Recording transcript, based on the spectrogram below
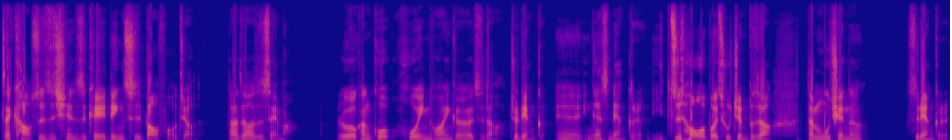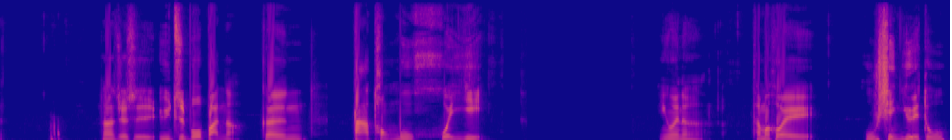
在考试之前是可以临时抱佛脚的。大家知道是谁吗？如果看过火影的话，应该会知道，就两个，呃，应该是两个人。之后会不会出现不知道，但目前呢是两个人。那就是宇智波斑呐，跟大筒木辉夜，因为呢，他们会无限阅读，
